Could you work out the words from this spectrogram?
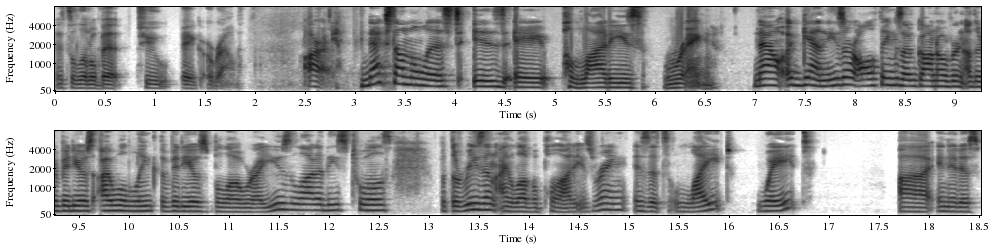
it's a little bit too big around. All right, next on the list is a Pilates ring. Now, again, these are all things I've gone over in other videos. I will link the videos below where I use a lot of these tools. But the reason I love a Pilates ring is it's lightweight uh, and it is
